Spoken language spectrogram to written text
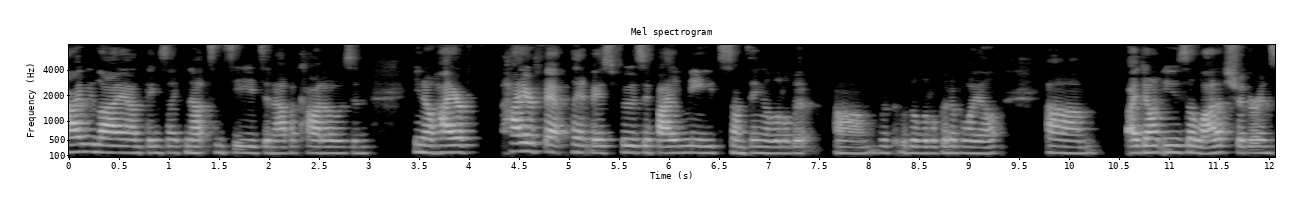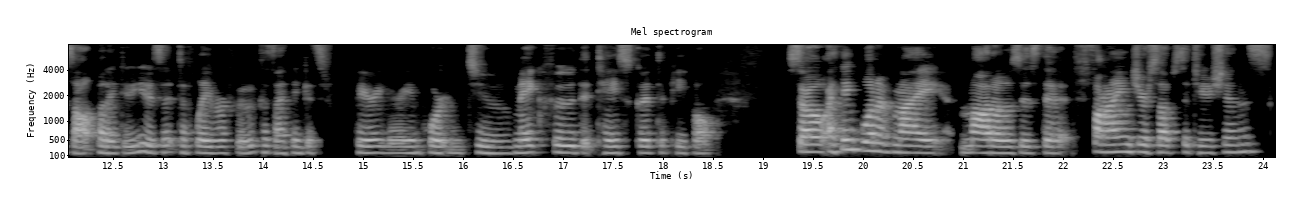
I rely on things like nuts and seeds and avocados and, you know, higher higher fat plant based foods if I need something a little bit um, with, with a little bit of oil. Um, I don't use a lot of sugar and salt, but I do use it to flavor food because I think it's very, very important to make food that tastes good to people. So I think one of my mottos is that find your substitutions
